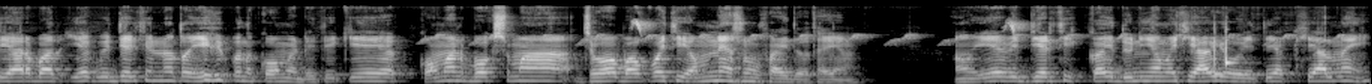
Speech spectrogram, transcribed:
ત્યારબાદ એક વિદ્યાર્થીનો તો એવી પણ કોમેન્ટ હતી કે કોમેન્ટ બોક્સમાં જવાબ આપવાથી અમને શું ફાયદો થાય એમ? એ વિદ્યાર્થી કઈ દુનિયામાંથી આવ્યો હોય તે ખ્યાલ નહીં.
